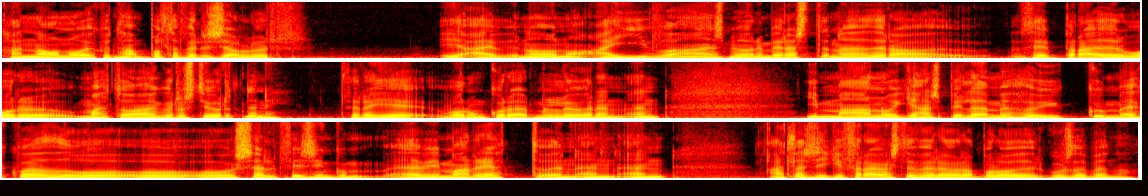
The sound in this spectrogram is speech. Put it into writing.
Hann ná nú eitthvað handbólta fyrir sjálfur. Ég náðu nú að æfa aðeins með honum í restina þegar þeir bræður voru mættu á einhverju stjórnunni þegar ég var ungur og efnilegur en, en ég man nú ekki, hann spilaði með haugum eitthvað og, og, og selfisingum ef ég man rétt en, en, en allans ekki frægastu fyrir að vera bróðir Gústa Bjarna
